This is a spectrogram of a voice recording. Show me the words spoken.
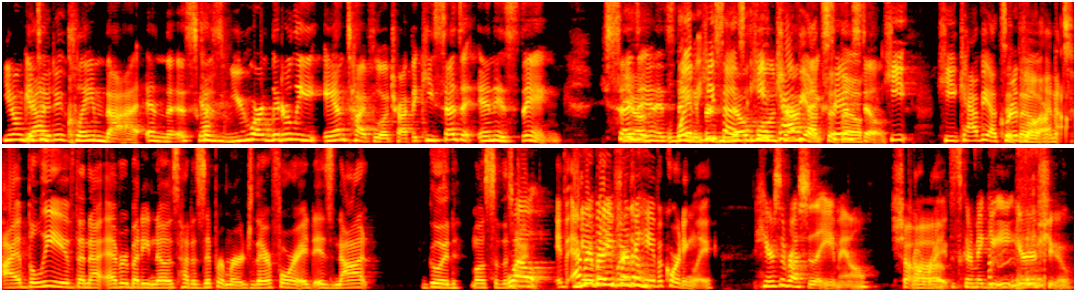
you don't get Yeah, to do. claim that in this because you are literally anti flow of traffic. He says it in his thing. He says Yeah. it in his thing. When If he says no flow he of traffic, caveats it stand though. still. He he caveats it though, and I believe that not everybody knows how to zipper merge. Therefore, it is not good most of the Well, time. If everybody would the- behave accordingly, Here's the rest of the email. Shut All up. right. It's gonna make you eat your shoe.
